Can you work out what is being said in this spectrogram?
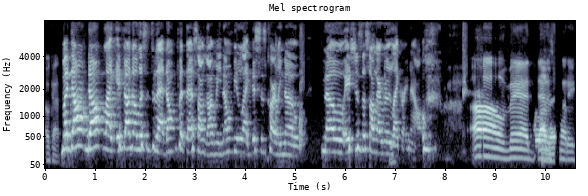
Okay. But don't don't like if y'all go listen to that, don't put that song on me. Don't be like, this is Carleigh. No. No, it's just a song I really like right now. Oh man, I that love is it. funny.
